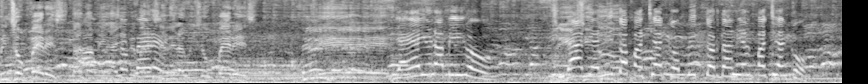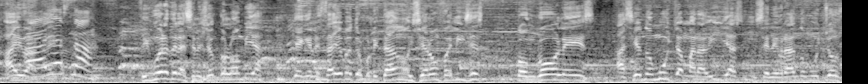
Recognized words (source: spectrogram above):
Wilson Pérez, está Ah, también ahí, me parece ver a Wilson Pérez. Eh, Y ahí hay un amigo. Sí, Danielito sí, Pacheco, Víctor Daniel Pacheco. Ahí va. Ahí está. Figuras de la Selección Colombia que en el Estadio Metropolitano nos hicieron felices con goles, haciendo muchas maravillas y celebrando muchos,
